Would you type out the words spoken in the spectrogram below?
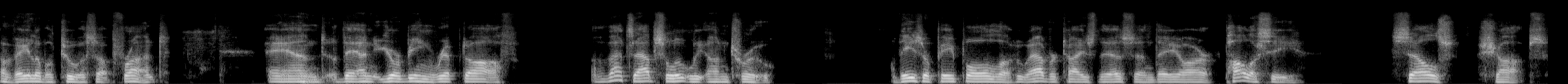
available to us up front and then you're being ripped off. That's absolutely untrue. These are people uh, who advertise this, and they are policy sales shops,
